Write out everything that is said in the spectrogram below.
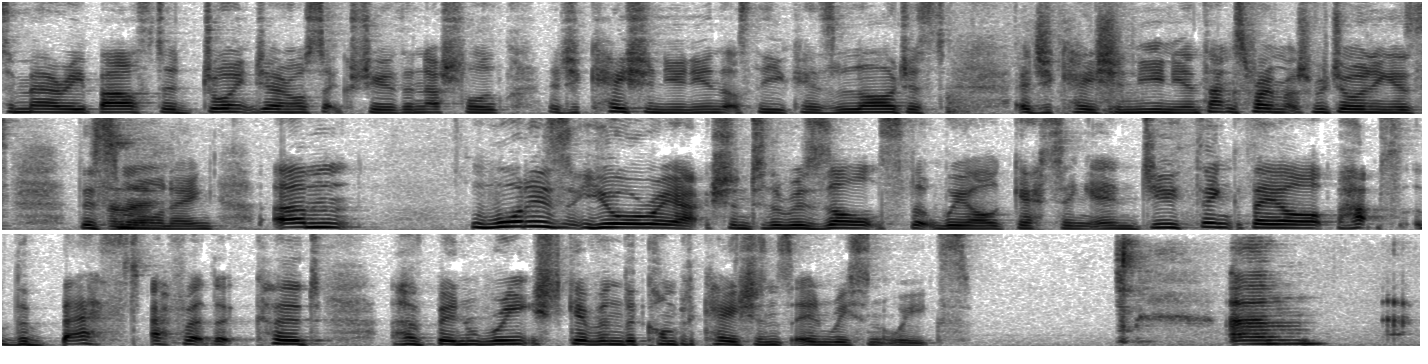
Dr. Mary Bousted, Joint General Secretary of the National Education Union. That's the UK's largest education union. Thanks very much for joining us this Hello. morning. Um, what is your reaction to the results that we are getting in? Do you think they are perhaps the best effort that could have been reached given the complications in recent weeks? Um,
